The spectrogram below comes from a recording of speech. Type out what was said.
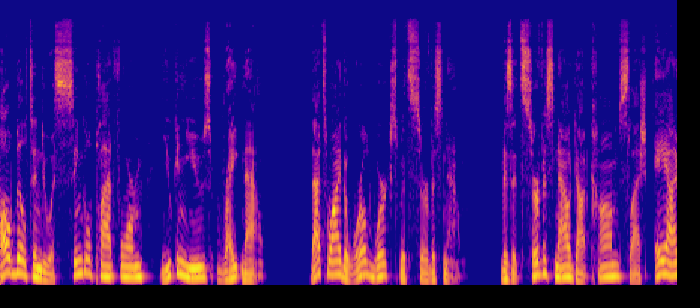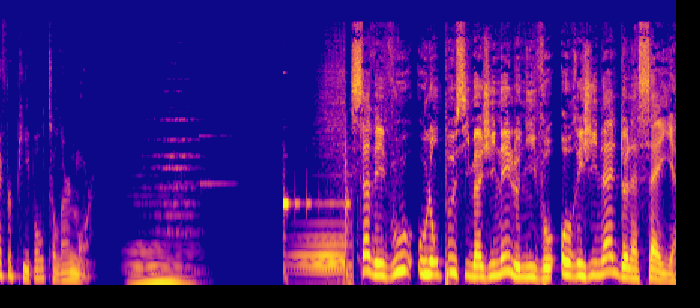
all built into a single platform you can use right now. That's why the world works with ServiceNow. Visit servicenow.com/slash AI for people to learn more. Savez-vous où l'on peut s'imaginer le niveau originel de la seille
